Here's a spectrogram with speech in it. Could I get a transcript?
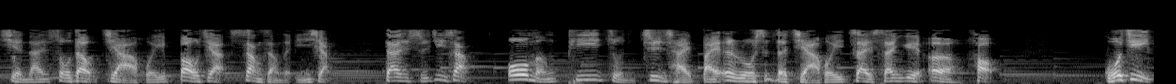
显然受到钾回报价上涨的影响。但实际上，欧盟批准制裁白俄罗斯的钾回，在三月二号，国际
